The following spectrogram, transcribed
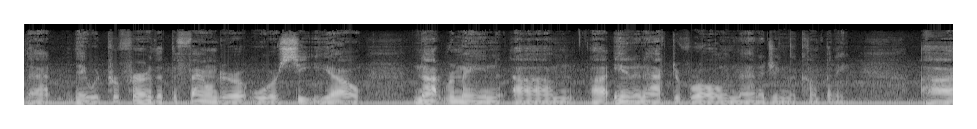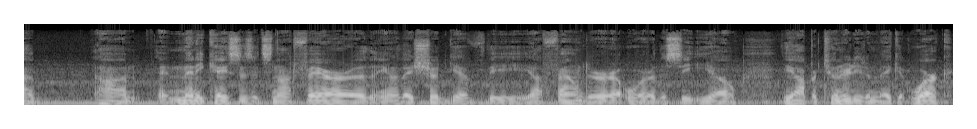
that they would prefer that the founder or CEO not remain um, in an active role in managing the company. Uh, um, in many cases, it's not fair. Uh, you know, they should give the uh, founder or the CEO the opportunity to make it work.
